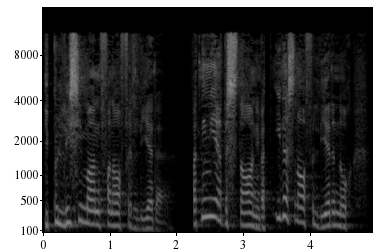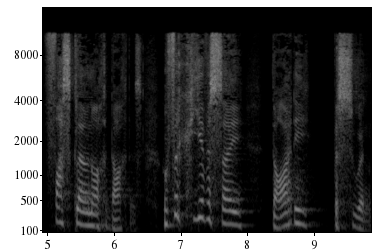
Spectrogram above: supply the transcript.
die polisieman van haar verlede wat nie meer bestaan nie, wat iewers in haar verlede nog vasklou in haar gedagtes. Hoe vergewe sy daardie persoon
